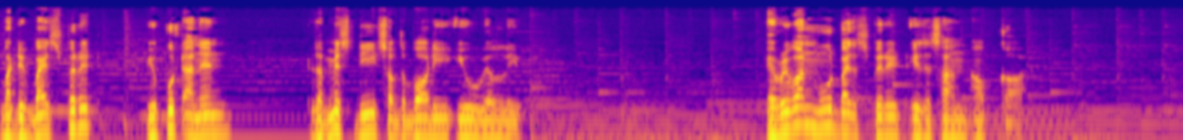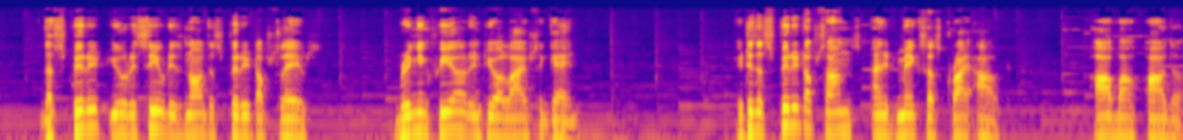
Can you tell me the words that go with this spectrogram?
But if by Spirit you put an end to the misdeeds of the body, you will live. Everyone moved by the Spirit is a son of God. The Spirit you received is not the spirit of slaves, bringing fear into your lives again. It is the spirit of sons, and it makes us cry out, Abba, Father.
